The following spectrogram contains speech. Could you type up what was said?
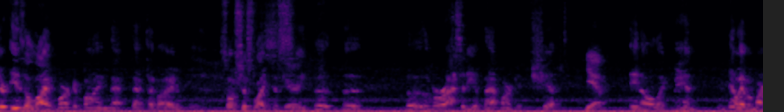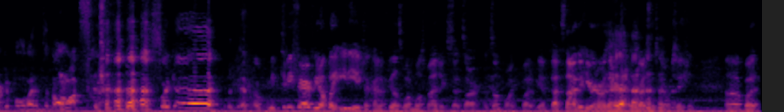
there is a live market buying that that type of item. So it's just like to Scary. see the the the, the veracity of that market shift. yeah. You know, like man, now we have a market full of items that no one wants. it's like, ah. I mean, to be fair, if you don't play EDH, that kind of feels what most Magic sets are at some point. But yeah, that's neither here nor there in regards to this conversation. Uh, but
